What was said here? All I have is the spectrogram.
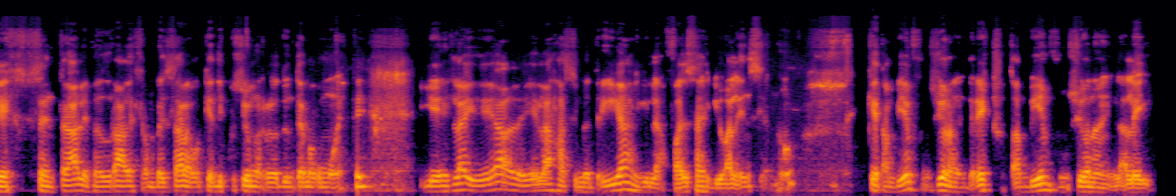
que es central, es medular, es transversal a cualquier discusión alrededor de un tema como este, y es la idea de las asimetrías y las falsas equivalencias, ¿no? que también funcionan en derecho, también funcionan en la ley.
